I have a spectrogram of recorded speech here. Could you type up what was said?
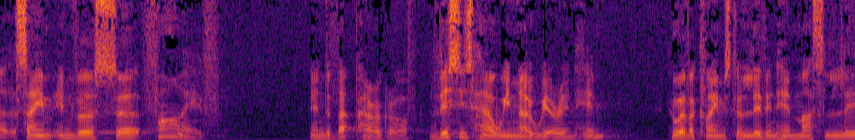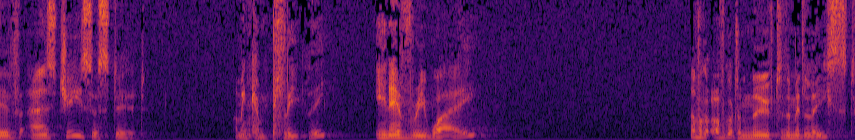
Uh, same in verse uh, 5, end of that paragraph. This is how we know we are in him Whoever claims to live in him must live as Jesus did. I mean, completely, in every way. I've got, I've got to move to the Middle East.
